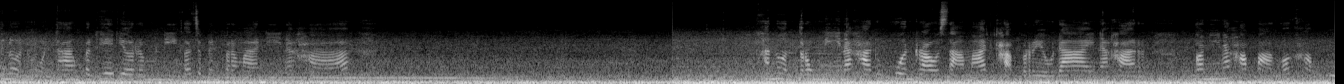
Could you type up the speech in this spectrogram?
ถนนหนทางประเทศเยอรมนีก็จะเป็นประมาณนี้นะคะ ถนนตรงนี้นะคะ ทุกคนเราสามารถขับเร็วได้นะคะ ตอนนี้นะคะป่าก็ขับอยู่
